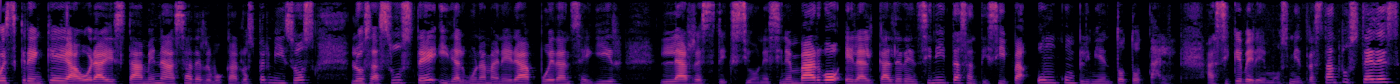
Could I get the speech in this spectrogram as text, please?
pues creen que ahora esta amenaza de revocar los permisos los asuste y de alguna manera puedan seguir las restricciones. Sin embargo, el alcalde de Encinitas anticipa un cumplimiento total. Así que veremos. Mientras tanto, ustedes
